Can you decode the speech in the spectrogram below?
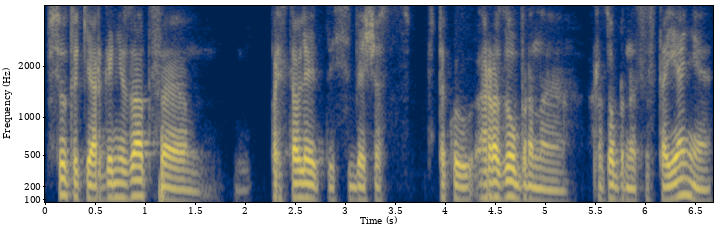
все-таки организация представляет из себя сейчас в такое разобранное, разобранное состояние,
